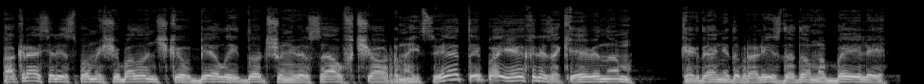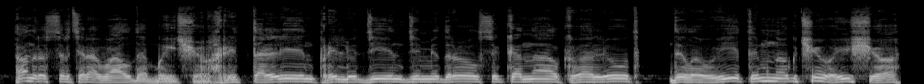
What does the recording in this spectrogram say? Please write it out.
покрасили с помощью баллончиков белый Dodge Универсал в черный цвет и поехали за Кевином. Когда они добрались до дома Бейли, он рассортировал добычу. Риталин, прелюдин, димедрол, секанал, квалют, делаувит и много чего еще.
